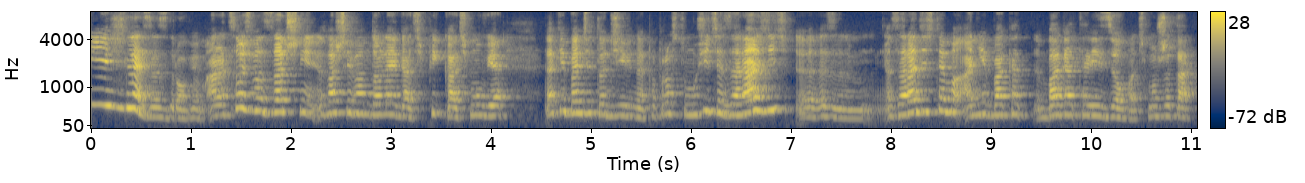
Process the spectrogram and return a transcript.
nie jest źle ze zdrowiem, ale coś was zacznie, zacznie wam dolegać, pikać, mówię, takie będzie to dziwne. Po prostu musicie zaradzić, e, zaradzić temu, a nie baga- bagatelizować. Może tak.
